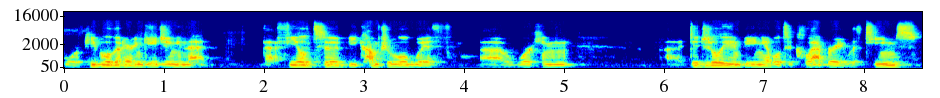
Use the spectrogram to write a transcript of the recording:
for people that are engaging in that that field to be comfortable with uh, working digitally and being able to collaborate with teams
